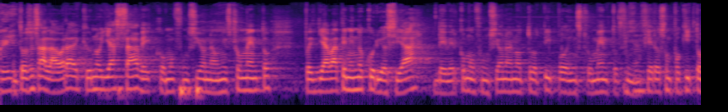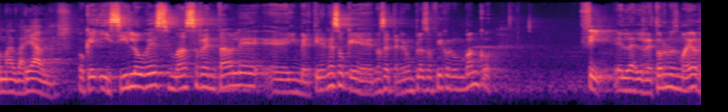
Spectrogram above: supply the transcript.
Entonces, a la hora de que uno ya sabe cómo funciona un instrumento, pues ya va teniendo curiosidad de ver cómo funcionan otro tipo de instrumentos financieros un poquito más variables. Ok, ¿y si lo ves más rentable eh, invertir en eso que, no sé, tener un plazo fijo en un banco? Sí. El, retorno es mayor.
